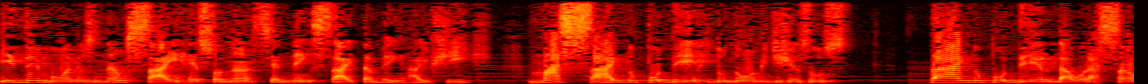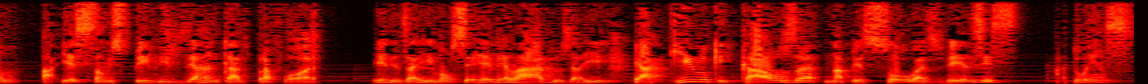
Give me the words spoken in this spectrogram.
e demônios não saem ressonância, nem sai também raio-x, mas sai no poder do nome de Jesus, sai no poder da oração. Ah, esses são expelidos e arrancados para fora. Eles aí vão ser revelados. Aí é aquilo que causa na pessoa, às vezes, a doença,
